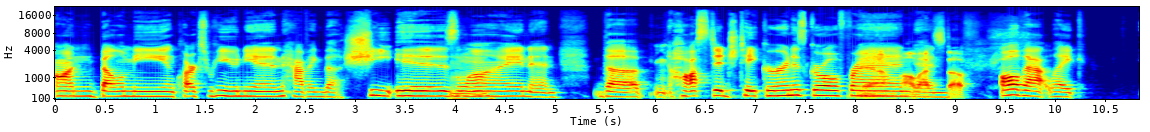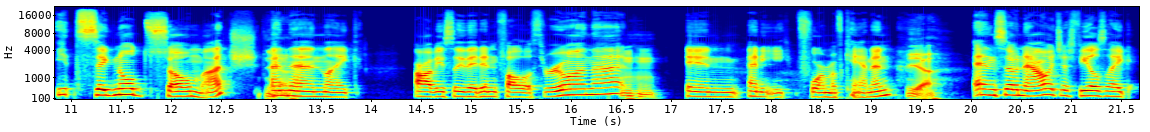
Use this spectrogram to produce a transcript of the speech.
on Bellamy and Clarke's reunion, having the she is Mhm. line and the hostage taker and his girlfriend yeah, all that stuff all that, like it signaled so much. Yeah. And then like obviously they didn't follow through on that hmm in any form of canon. yeah And so now it just feels like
